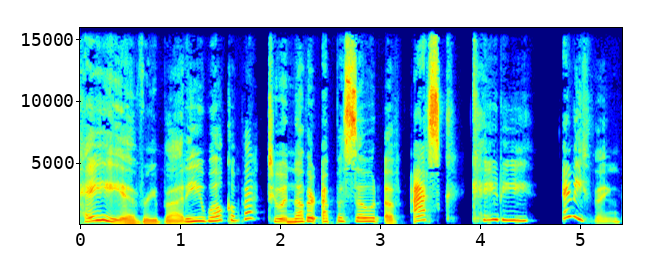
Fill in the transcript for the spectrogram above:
Hey, everybody, welcome back to another episode of Ask Katie Anything.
